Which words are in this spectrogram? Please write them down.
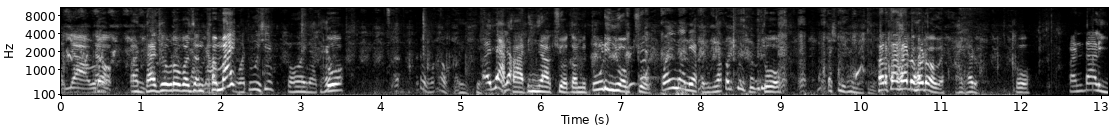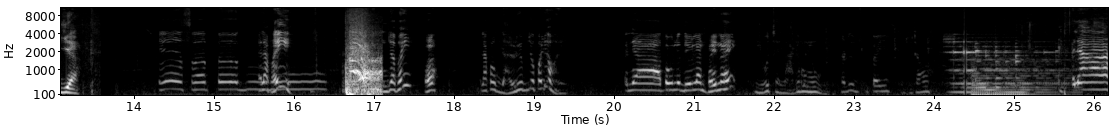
અલ્યા આવડો. અંધા જેવડો વજન ખમાય. વધુ છે કોઈ ના તો? અરે વાહ, ભાઈ છે. અલ્યા કાઢી નાખશો તમે તોડી નાખશો. કોઈ ના ને કરી પણ તું. હરખા હેડો હેડો હવે. હા હેડો. તો કંટાળી ગયા. અલ્યા ભાઈ પુંજા ભાઈ? અલ્યા કોઈ દારૂ બીજો પડ્યો હોય. અલ્યા આ તો ઓલો દેવલાન ભાઈ નહીં? એવું છે લાગે મને એવું. હેડો જોતાઈએ. જાઓ. અલ્યા.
